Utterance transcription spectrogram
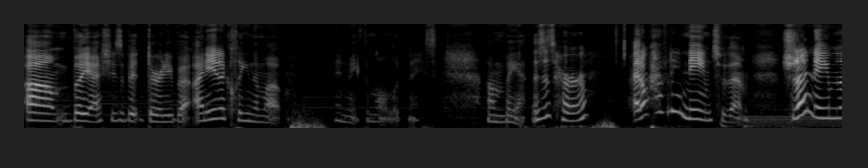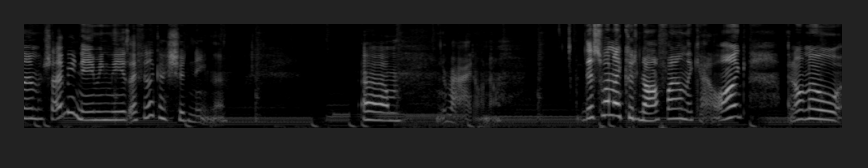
Um, but yeah, she's a bit dirty, but I need to clean them up and make them all look nice. Um, but yeah, this is her. I don't have any names for them. Should I name them? Should I be naming these? I feel like I should name them. Um, I don't know. This one I could not find on the catalog. I don't know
